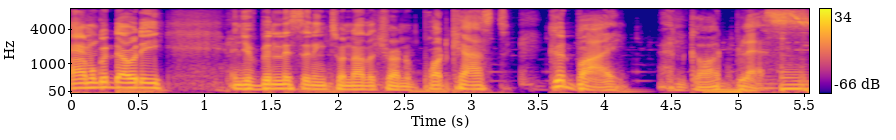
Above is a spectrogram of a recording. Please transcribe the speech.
I'm Good Dowdy, and you've been listening to another Ki Random podcast. Goodbye, and God bless.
